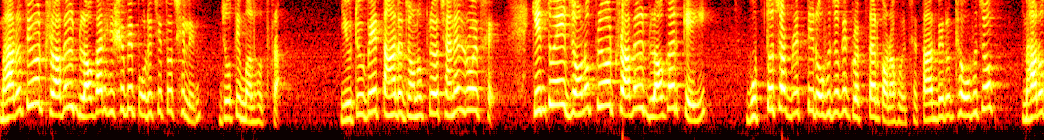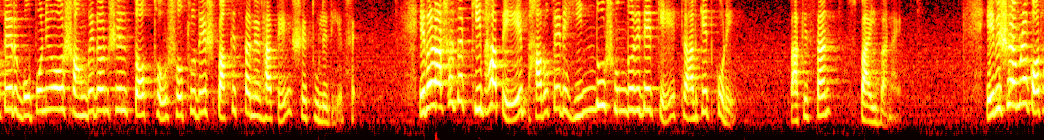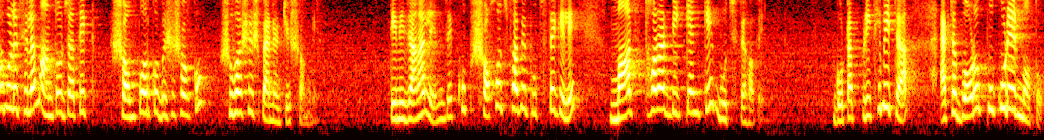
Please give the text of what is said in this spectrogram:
ভারতীয় travel blogger হিসেবে পরিচিত ছিলেন জ্যোতি মালহোত্রা ইউটিউবে তাঁর জনপ্রিয় চ্যানেল রয়েছে। কিন্তু এই জনপ্রিয় ট্রাভেল ব্লগারকেই গুপ্তচর বৃত্তির অভিযোগে গ্রেপ্তার করা হয়েছে। তার বিরুদ্ধে অভিযোগ, ভারতের গোপনীয় সংবেদনশীল তথ্য শত্রু দেশ পাকিস্তানের হাতে সে তুলে দিয়েছে। এবার আসা যাক কীভাবে ভারতের হিন্দু সুন্দরীদেরকে টার্গেট করে পাকিস্তান স্পাই বানায়। এ বিষয়ে আমরা কথা বলেছিলাম আন্তর্জাতিক সম্পর্ক বিশেষজ্ঞ সুভাষিস ব্যানার্জির সঙ্গে। তিনি জানালেন যে, খুব সহজভাবে বুঝতে গেলে মাছ ধরার বিজ্ঞানকে বুঝতে হবে। গোটা পৃথিবীটা একটা বড় পুকুরের মতো।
